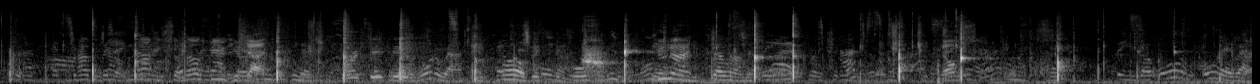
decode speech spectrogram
So no feed Good shot. four, two, two. oh, fork and Two. So you go all, all the way around.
